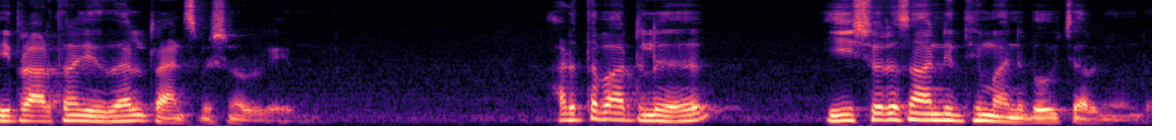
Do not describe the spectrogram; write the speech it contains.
ഈ പ്രാർത്ഥന ചെയ്താൽ ട്രാൻസ്മിഷൻ ഒഴുകുന്നു അടുത്ത പാർട്ടിൽ ഈശ്വര സാന്നിധ്യം അനുഭവിച്ചറിഞ്ഞുകൊണ്ട്.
